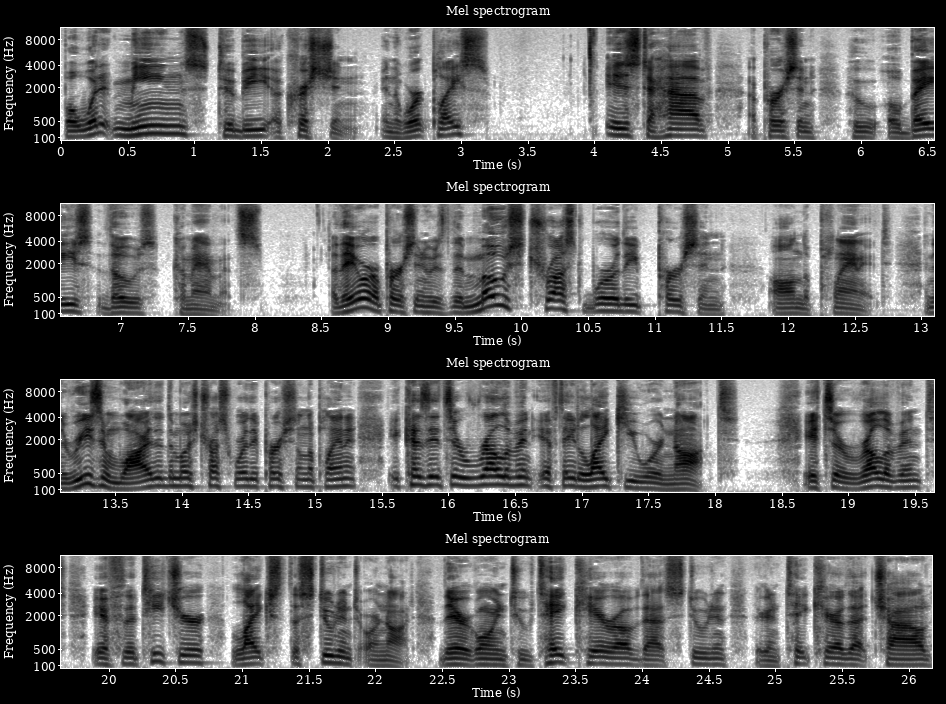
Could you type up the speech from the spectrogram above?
But what it means to be a Christian in the workplace is to have a person who obeys those commandments. They are a person who is the most trustworthy person on the planet. And the reason why they're the most trustworthy person on the planet is because it's irrelevant if they like you or not. It's irrelevant if the teacher likes the student or not. They're going to take care of that student, they're going to take care of that child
